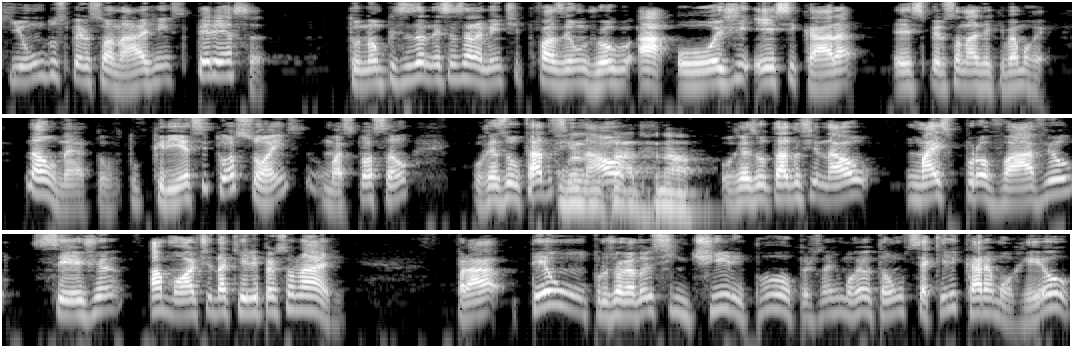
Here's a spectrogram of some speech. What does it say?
que um dos personagens pereça tu não precisa necessariamente fazer um jogo. Ah, hoje esse cara, esse personagem aqui vai morrer. Não, né? Tu, tu cria situações, uma situação. O resultado final. O resultado final. O resultado final mais provável seja a morte daquele personagem. Para ter um. Para os jogadores sentirem, pô, o personagem morreu. Então, se aquele cara morreu,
